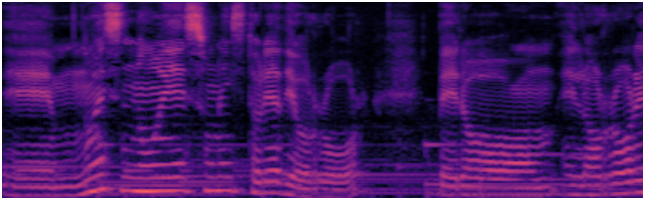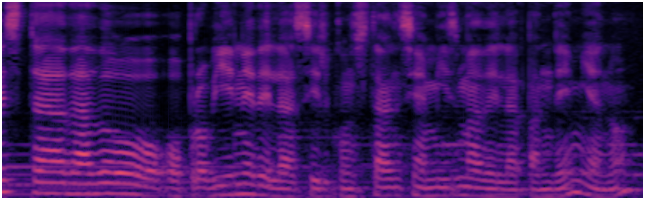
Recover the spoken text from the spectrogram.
Em, no, es, no es una historia de horror, pero el horror está dado o proviene de la circunstancia misma de la pandemia, ¿no?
